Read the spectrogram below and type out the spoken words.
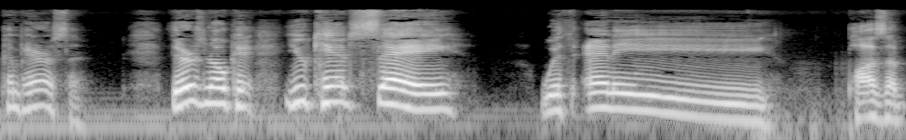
comparison. There's no, you can't say with any plausible,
